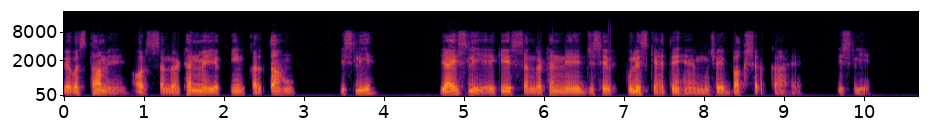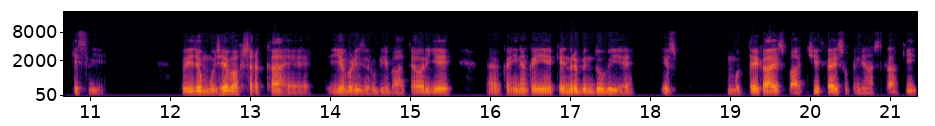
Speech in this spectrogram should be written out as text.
व्यवस्था में और संगठन में यकीन करता हूँ। इसलिए या इसलिए कि इस संगठन ने जिसे पुलिस कहते हैं मुझे बख्श रखा है। इसलिए किस लिए? तो ये जो मुझे बख्श रखा है ये बड़ी ज़रूरी बात है और ये कहीं ना कहीं एक केंद्र बिंदु भी है इस मुद्दे का इस बातचीत का इस उपन्यास का कि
